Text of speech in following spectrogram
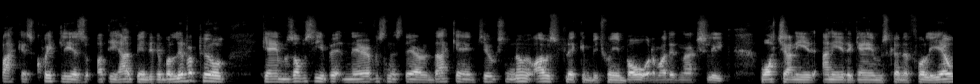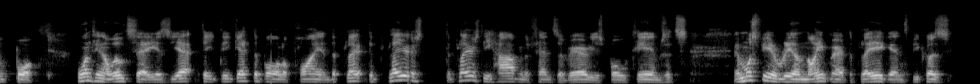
back as quickly as what they had been But Liverpool game was obviously a bit of nervousness there in that game too. Because, you know, I was flicking between both of them. I didn't actually watch any any of the games kind of fully out. But one thing I will say is, yeah, they, they get the ball up high, and the play, the players the players they have in offensive areas, both teams, it's it must be a real nightmare to play against because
